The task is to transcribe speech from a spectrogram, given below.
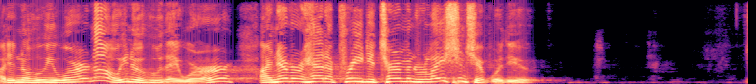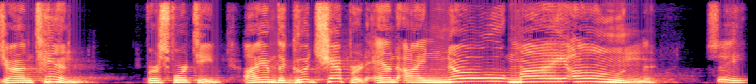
I didn't know who you were. No, he knew who they were. I never had a predetermined relationship with you. John 10, verse 14. I am the good shepherd and I know my own. See?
